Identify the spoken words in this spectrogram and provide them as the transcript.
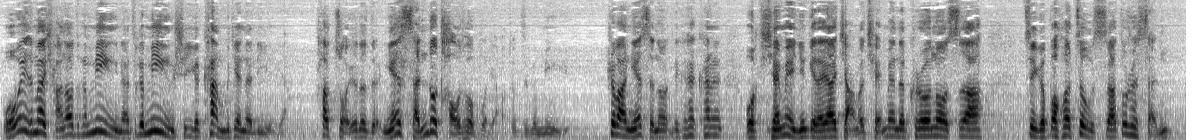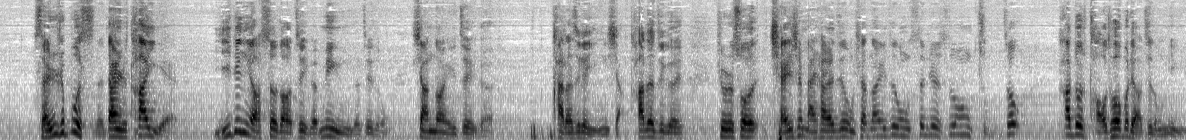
我为什么要强调这个命运呢？这个命运是一个看不见的力量。他左右的这连神都逃脱不了的这个命运，是吧？连神都你看看，我前面已经给大家讲了，前面的克罗诺斯啊，这个包括宙斯啊，都是神，神是不死的，但是他也一定要受到这个命运的这种相当于这个他的这个影响，他的这个就是说前世埋下的这种相当于这种甚至是这种诅咒，他都逃脱不了这种命运。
